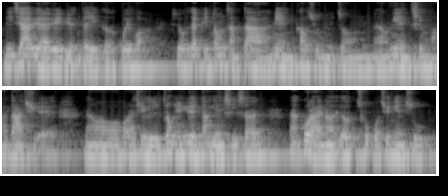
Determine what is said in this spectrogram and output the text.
离家越来越远的一个规划。所以我在屏东长大，念高雄女中，然后念清华大学，然后后来去中研院当研习生，那过来呢又出国去念书，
